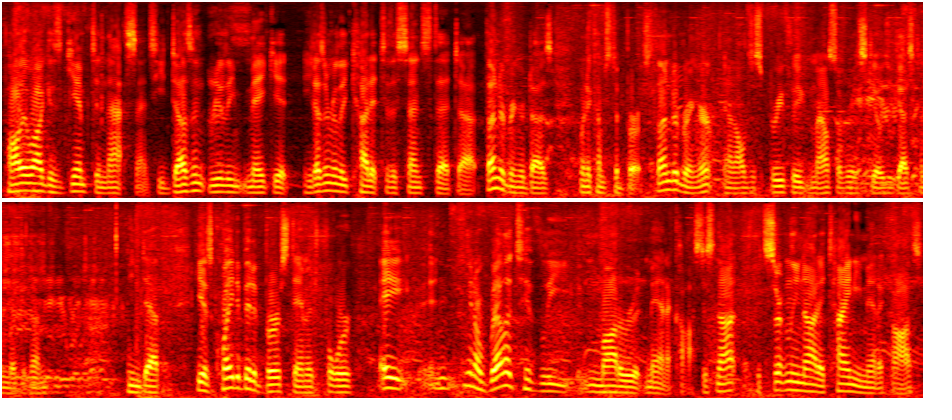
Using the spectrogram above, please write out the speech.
Pollywog is gimped in that sense. He doesn't really make it, he doesn't really cut it to the sense that uh, Thunderbringer does when it comes to burst. Thunderbringer, and I'll just briefly mouse over his skills, you guys can look at them in depth. He has quite a bit of burst damage for a, you know, relatively moderate mana cost. It's not, it's certainly not a tiny mana cost,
